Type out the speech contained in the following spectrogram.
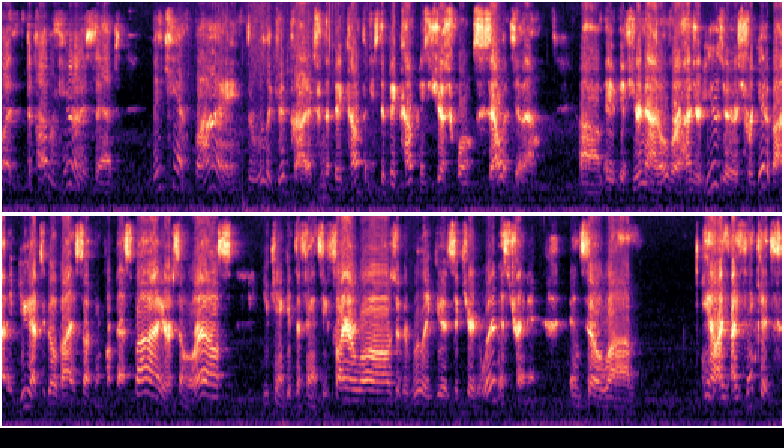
But the problem here is that they can't buy the really good products from the big companies. The big companies just won't sell it to them. Um, if, if, you're not over 100 users, forget about it. You have to go buy something from Best Buy or somewhere else. You can't get the fancy firewalls or the really good security awareness training. And so, um, you know, I, I think it's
